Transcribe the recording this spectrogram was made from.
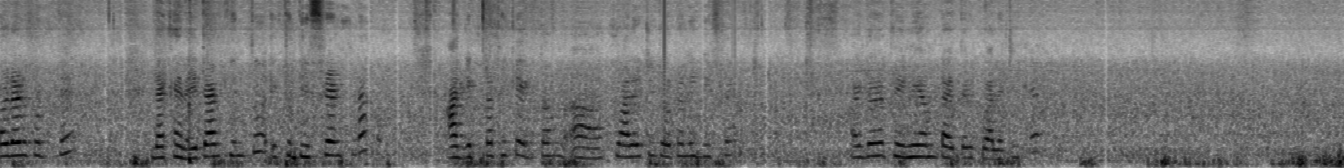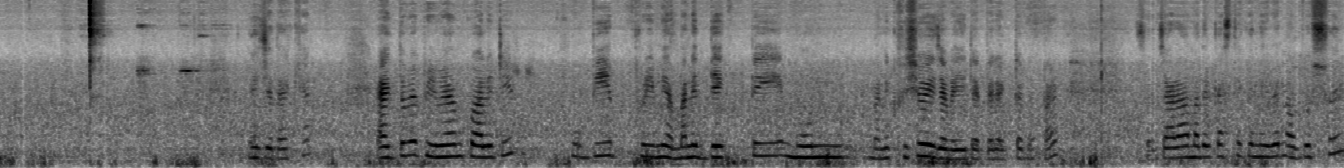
অর্ডার করতে দেখেন এটা কিন্তু একটু ডিফারেন্ট না? আগেরটা থেকে একদম কোয়ালিটি টোটালি ডিফারেন্ট একদমই প্রিমিয়াম টাইপের কোয়ালিটি হ্যাঁ? এই যে দেখেন, একদমই প্রিমিয়াম কোয়ালিটির খুবই প্রিমিয়াম মানে দেখতেই মন মানে খুশি হয়ে যাবে এই টাইপের একটা ব্যাপার। যারা আমাদের কাছ থেকে নেবেন অবশ্যই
